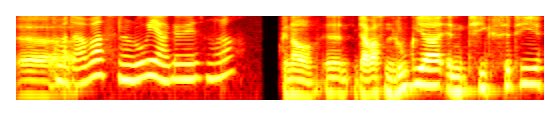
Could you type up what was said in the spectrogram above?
Äh, Aber da war es ein Lugia gewesen, oder? Genau, äh, da war es ein Lugia in Teak City.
